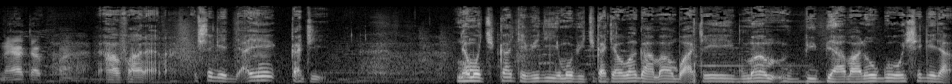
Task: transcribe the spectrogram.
naye atakufaanana anfaanana kisegedde aye kati nemukika tebiriimu bikika kyabo bagamba mbu ate byamalogo segera.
